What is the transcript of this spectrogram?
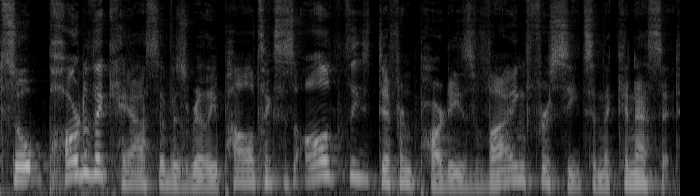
so part of the chaos of Israeli politics is all these different parties vying for seats in the Knesset.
